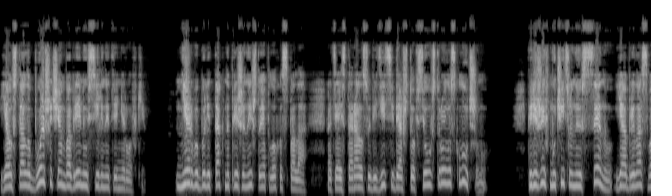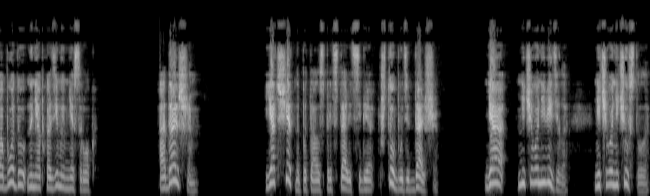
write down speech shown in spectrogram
я устала больше, чем во время усиленной тренировки. Нервы были так напряжены, что я плохо спала, хотя и старалась убедить себя, что все устроилось к лучшему. Пережив мучительную сцену, я обрела свободу на необходимый мне срок. А дальше... Я тщетно пыталась представить себе, что будет дальше. Я ничего не видела, ничего не чувствовала.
